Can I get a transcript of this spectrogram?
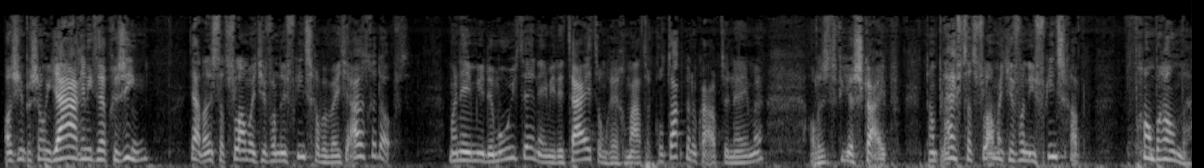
als je een persoon jaren niet hebt gezien, ja, dan is dat vlammetje van die vriendschap een beetje uitgedoofd. Maar neem je de moeite, neem je de tijd om regelmatig contact met elkaar op te nemen, al is het via Skype, dan blijft dat vlammetje van die vriendschap gewoon branden.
